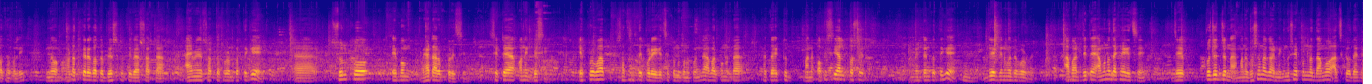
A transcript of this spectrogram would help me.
কথা বলি। কিন্তু হঠাৎ করে গত বৃহস্পতিবার সরকার আইএমএফ শর্ত পূরণ করতে গিয়ে শুল্ক এবং ভ্যাট আরোপ করেছে, সেটা অনেক বেশি। এর প্রভাব সাথে সাথে পড়ে গেছে কোনো কোনো পণ্যে। আবার কোনোটা হয়তো একটু মানে অফিসিয়াল প্রসেস মেনটেন করতে গিয়ে দু একদিনের মধ্যে পড়বে। আবার যেটা এমনও দেখা গেছে যে প্রযোজ্য না মানে ঘোষণা করেনি কিন্তু সেই পণ্যের দামও আজকেও দেখা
